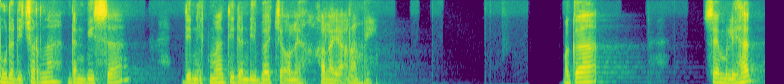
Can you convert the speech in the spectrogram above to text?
mudah dicerna dan bisa dinikmati dan dibaca oleh khalayak ramai maka saya melihat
